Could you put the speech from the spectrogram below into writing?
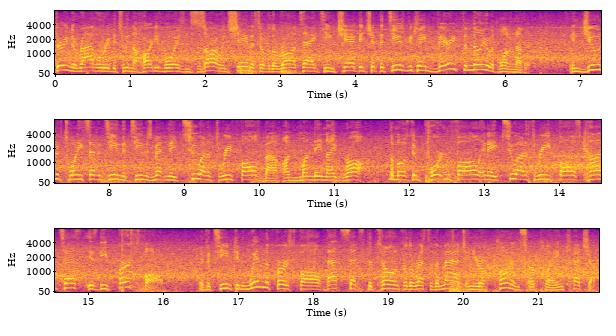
During the rivalry between the Hardy Boys and Cesaro and Sheamus over the Raw Tag Team Championship, the teams became very familiar with one another. In June of 2017, the teams met in a two out of three falls bout on Monday Night Raw. The most important fall in a two out of three falls contest is the first fall. If a team can win the first fall, that sets the tone for the rest of the match, and your opponents are playing catch up.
